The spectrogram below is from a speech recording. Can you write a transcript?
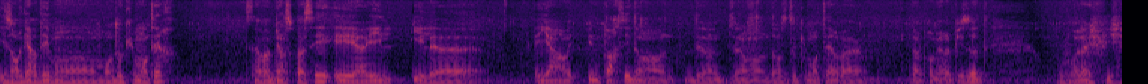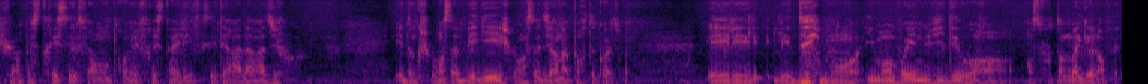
Ils ont regardé mon, mon documentaire. Ça va bien se passer. Et euh, il, il, euh, y a un- une partie dans, dans, dans- dans ce documentaire, dans le premier épisode, où voilà, je suis, je suis un peu stressé de faire mon premier freestyle, etc. à la radio. Et donc je commence à bégayer, je commence à dire n'importe quoi. Tu vois. Et les, les deux, ils m'ont, ils m'ont envoyé une vidéo en, en se foutant de ma gueule, en fait.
